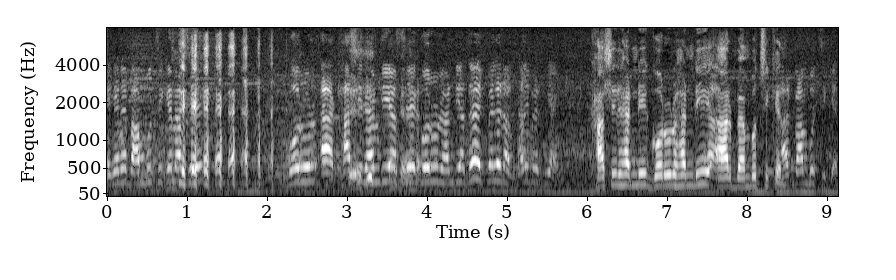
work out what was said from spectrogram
এখানে বাম্বু চিকেন আছে। গরুর খাসির হান্ডি আছে গরুর হান্ডি আছে। প্লেট খালি প্লেট নিয়ে। খাসির হান্ডি গরুর হান্ডি আর ব্যাম্বো চিকেন আর বাম্বু চিকেন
